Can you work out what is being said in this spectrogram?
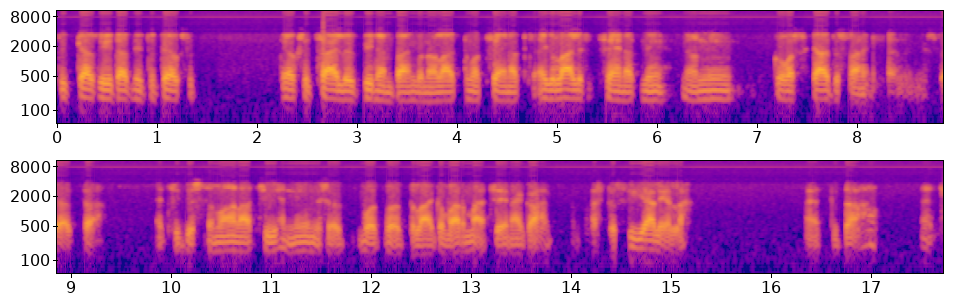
tykkää siitä, että niitä teokset, teokset säilyy pidempään kuin ne laittomat seinät. Eikö lailliset seinät, niin ne on niin kovassa käytössä ainakin että, että sit jos sä maalaat siihen niin, niin sä voit, voit olla aika varma, että se ei enää päästä siinä jäljellä. Että, tota, että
